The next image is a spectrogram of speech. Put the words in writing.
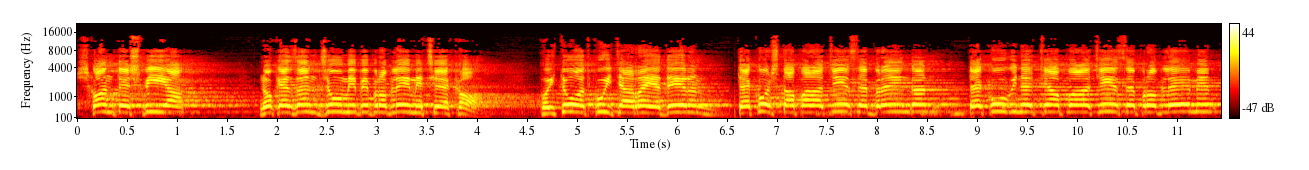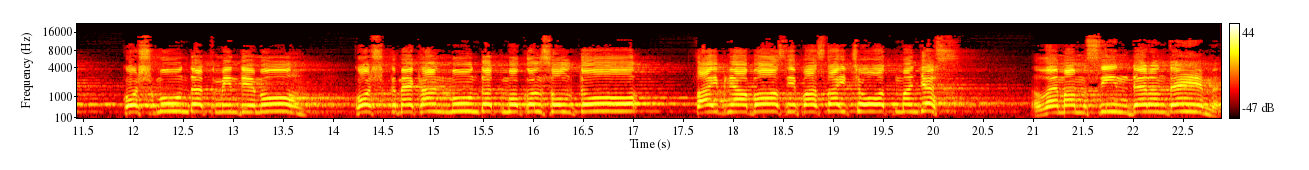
Shkon te shpia, nuk e zën gjumi pi problemit që e ka. Kujtohet kujt t'ja rreh derën? Te kush ta paraqes brengën, te kujne t'ja paraqes problemin, kush mundet me m'ndihmu, kush me kan mundet mu konsultu, tha Ibni Abasi pastaj çohet mëngjes dhe ma mësin derën teme.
